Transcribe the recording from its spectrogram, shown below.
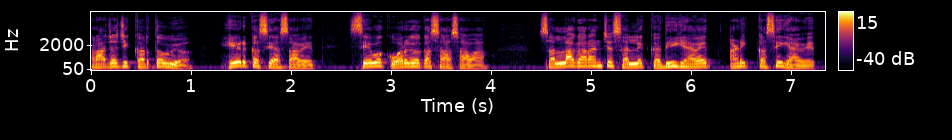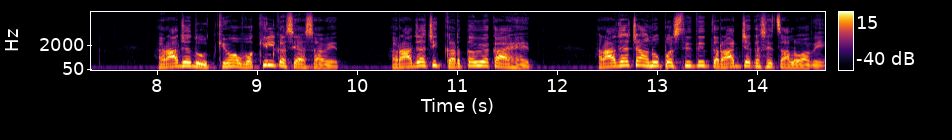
राजाची कर्तव्य हेर कसे असावेत सेवक वर्ग कसा असावा सल्लागारांचे सल्ले कधी घ्यावेत आणि कसे घ्यावेत राजदूत किंवा वकील कसे असावेत राजाची कर्तव्य काय आहेत? राजाच्या अनुपस्थितीत राज्य कसे चालवावे?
